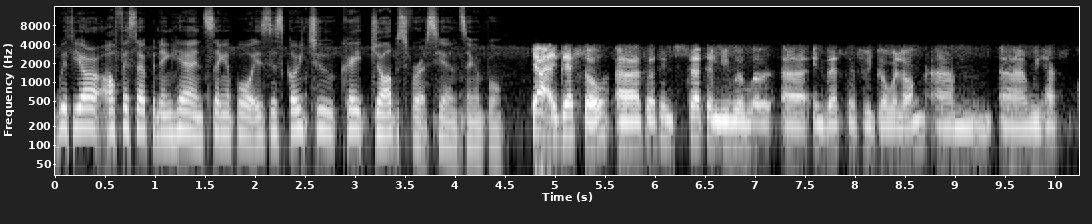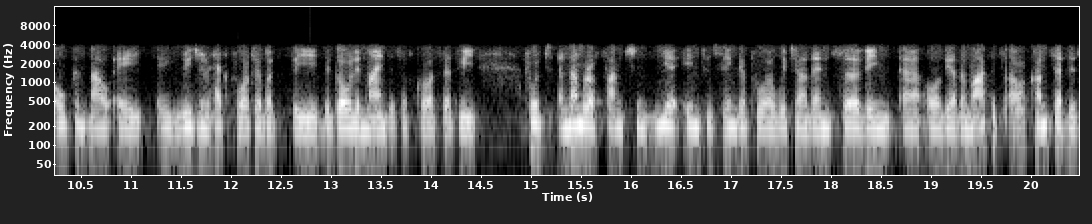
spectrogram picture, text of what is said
with your office opening here in Singapore, is this going to create jobs for us here in Singapore? Yeah, I guess so. Uh, so I think certainly we will uh, invest as we go along. Um, uh, we have opened now a, a regional headquarter, but the, the goal in mind is, of course, that we put a number of functions here into Singapore, which are then serving uh, all the other markets. Our concept is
